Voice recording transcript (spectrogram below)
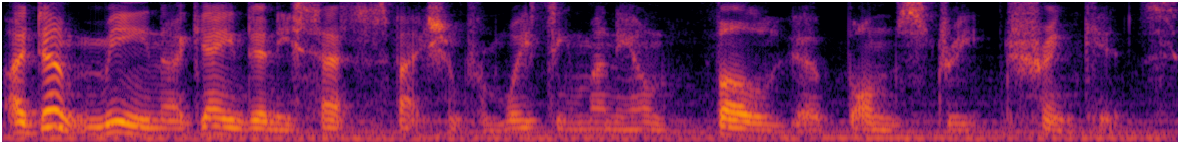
I don't mean I gained any satisfaction from wasting money on vulgar Bond Street trinkets.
